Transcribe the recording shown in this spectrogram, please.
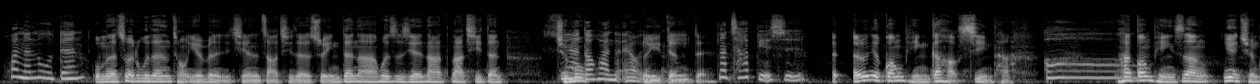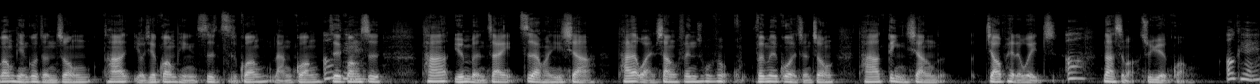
换了路灯。我们的所有路灯，从原本以前的早期的水银灯啊，或者是一些纳纳气灯，全部都换的 LED 灯。对，那差别是，LED 光屏刚好吸引它。哦。它光频实际上，因为全光屏过程中，它有些光屏是紫光、蓝光，这些光是它原本在自然环境下，它在晚上分分分配过程中，它定向的交配的位置。哦，那什么？是月光？OK，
